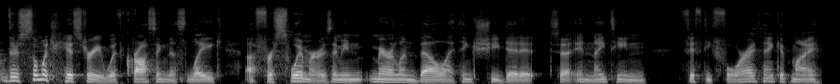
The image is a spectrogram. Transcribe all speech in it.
there's so much history with crossing this lake uh, for swimmers. I mean, Marilyn Bell, I think she did it uh, in 1954. I think if my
